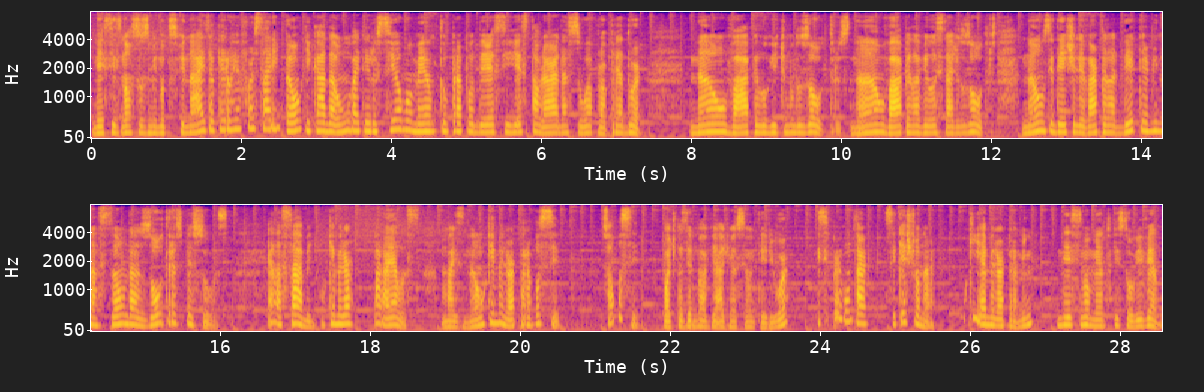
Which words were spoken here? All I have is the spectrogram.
Nesses nossos minutos finais, eu quero reforçar então que cada um vai ter o seu momento para poder se restaurar da sua própria dor. Não vá pelo ritmo dos outros, não vá pela velocidade dos outros, não se deixe levar pela determinação das outras pessoas. Elas sabem o que é melhor para elas, mas não o que é melhor para você. Só você pode fazer uma viagem ao seu interior e se perguntar, se questionar: o que é melhor para mim nesse momento que estou vivendo?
